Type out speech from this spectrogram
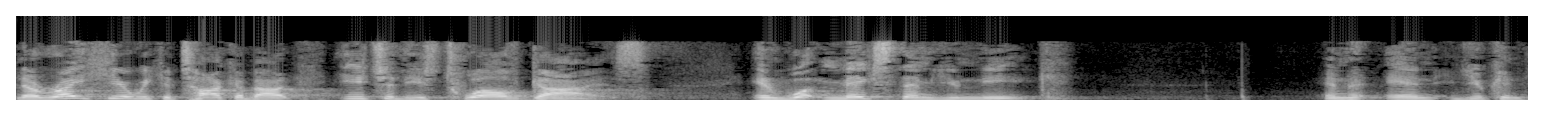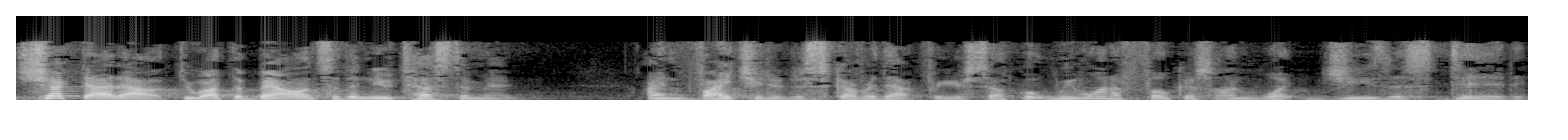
Now right here we could talk about each of these 12 guys and what makes them unique. And, and you can check that out throughout the balance of the New Testament. I invite you to discover that for yourself, but we want to focus on what Jesus did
